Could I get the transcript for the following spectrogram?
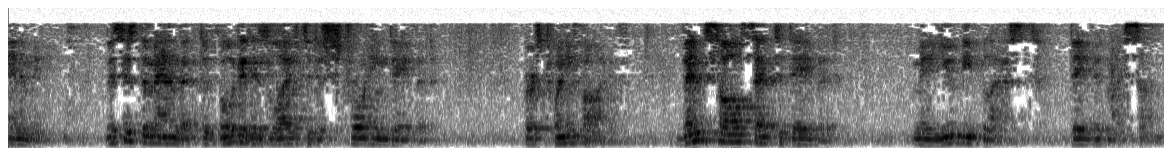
enemy. This is the man that devoted his life to destroying David. Verse 25. Then Saul said to David, May you be blessed, David my son.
